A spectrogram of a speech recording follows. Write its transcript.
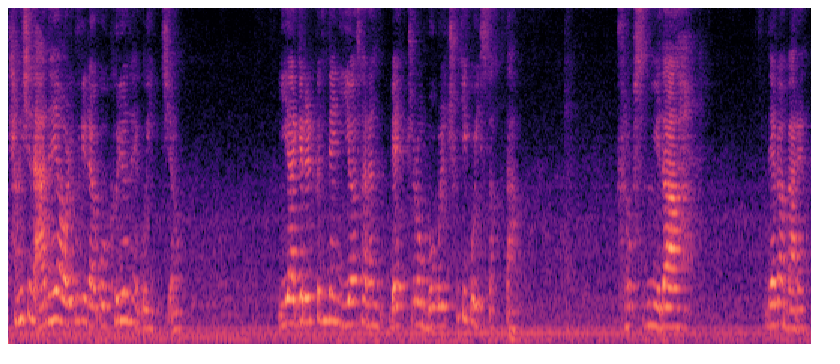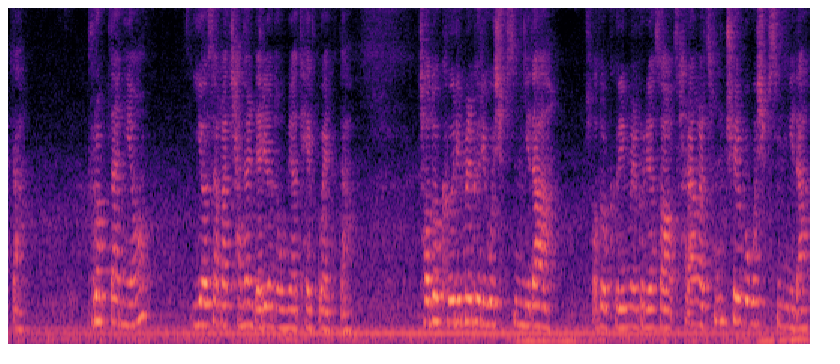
당신 아내의 얼굴이라고 그려내고 있지요. 이야기를 끝낸 이 여사는 맥주로 목을 축이고 있었다. 부럽습니다. 내가 말했다. 부럽다니요? 이 여사가 잔을 내려놓으며 대꾸했다. 저도 그림을 그리고 싶습니다. 저도 그림을 그려서 사랑을 성취해보고 싶습니다.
